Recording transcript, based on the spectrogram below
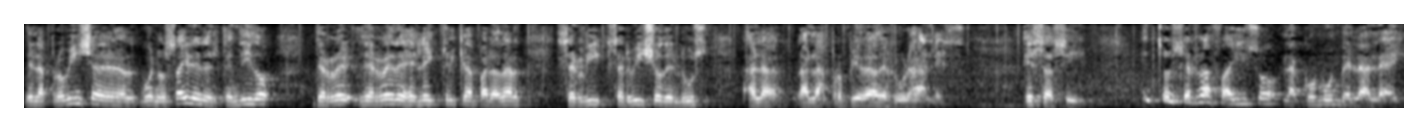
de la provincia de Buenos Aires en el tendido de, redes eléctricas para dar servicio de luz a, a las propiedades rurales. Es así. Entonces Rafa hizo la común de la ley.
